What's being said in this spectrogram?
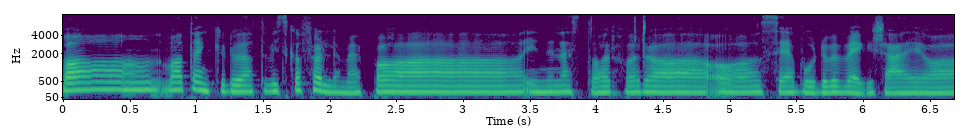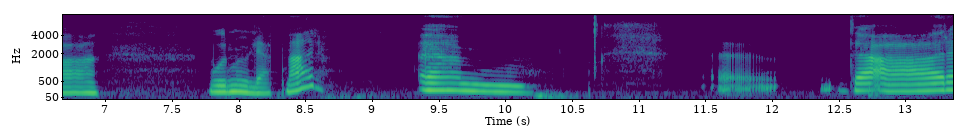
hva, hva, tenker du at vi skal følge med på inn i neste år for å, å se hvor det beveger seg, og hvor mulighetene er? Um, det, er,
